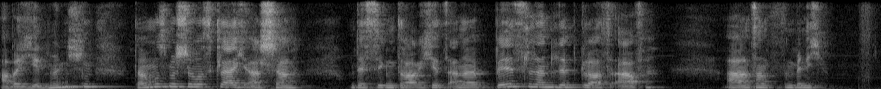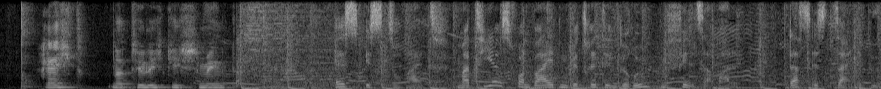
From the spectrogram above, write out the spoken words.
Aber hier in München, da muss man schon was gleich ausschauen. Und deswegen trage ich jetzt auch noch ein bisschen ein Lipgloss auf. Aber ansonsten bin ich recht natürlich geschminkt. Es ist soweit. Matthias von Weiden betritt den berühmten Filzerball. Das ist seine Bühne.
